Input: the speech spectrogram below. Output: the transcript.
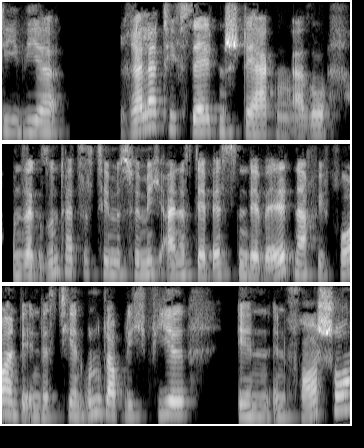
die wir relativ selten stärken. Also unser Gesundheitssystem ist für mich eines der besten der Welt nach wie vor und wir investieren unglaublich viel in, in Forschung,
